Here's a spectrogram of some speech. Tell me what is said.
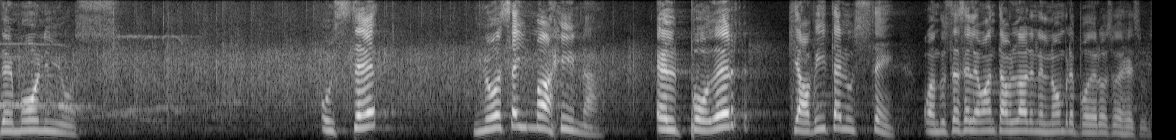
demonios. Usted no se imagina el poder que habita en usted cuando usted se levanta a hablar en el nombre poderoso de Jesús.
